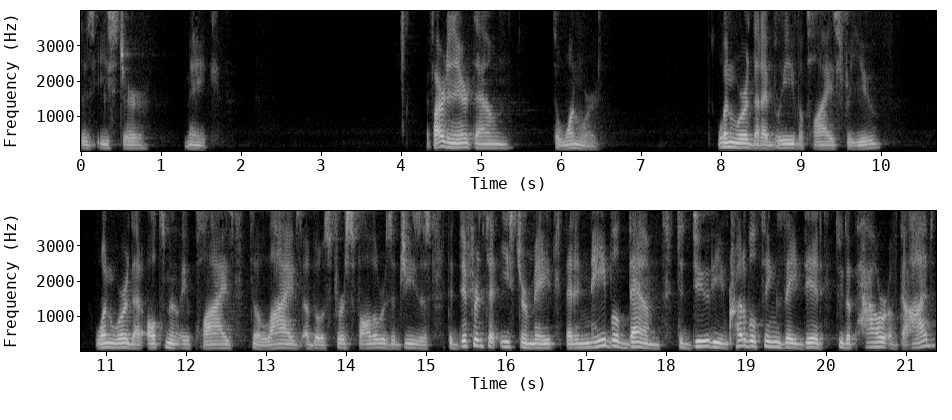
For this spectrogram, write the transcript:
does Easter make? If I were to narrow it down to one word, one word that I believe applies for you, one word that ultimately applies to the lives of those first followers of Jesus, the difference that Easter made that enabled them to do the incredible things they did through the power of God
